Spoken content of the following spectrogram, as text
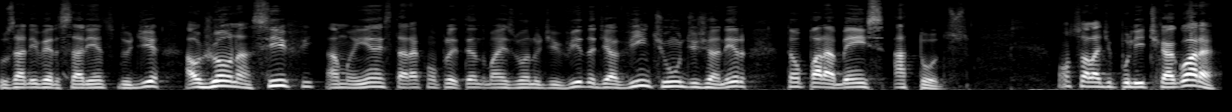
os aniversariantes do dia. Ao João Nassif, amanhã estará completando mais um ano de vida, dia 21 de janeiro. Então, parabéns a todos. Vamos falar de política agora?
